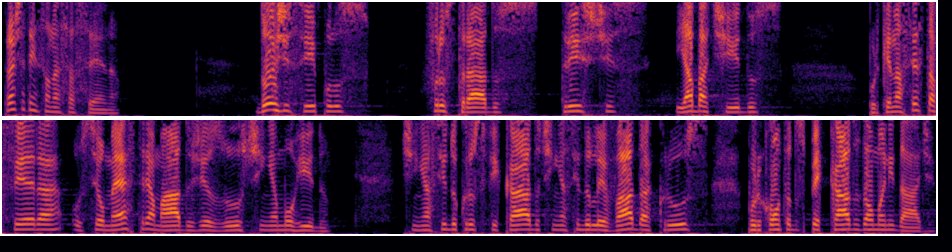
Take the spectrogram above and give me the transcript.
Preste atenção nessa cena. Dois discípulos frustrados, tristes e abatidos, porque na sexta-feira o seu mestre amado Jesus tinha morrido. Tinha sido crucificado, tinha sido levado à cruz por conta dos pecados da humanidade.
